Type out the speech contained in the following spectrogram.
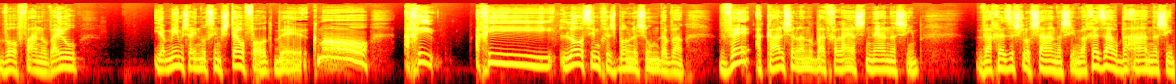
והופענו, והיו ימים שהיינו עושים שתי הופעות, ב... כמו הכי, הכי לא עושים חשבון לשום דבר. והקהל שלנו בהתחלה היה שני אנשים, ואחרי זה שלושה אנשים, ואחרי זה ארבעה אנשים.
